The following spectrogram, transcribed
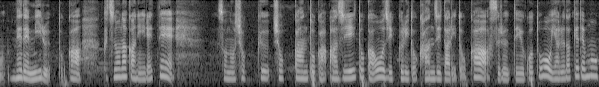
を目で見るとか口の中に入れてその食食感とか味とかをじっくりと感じたりとかするっていうことをやるだけでも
